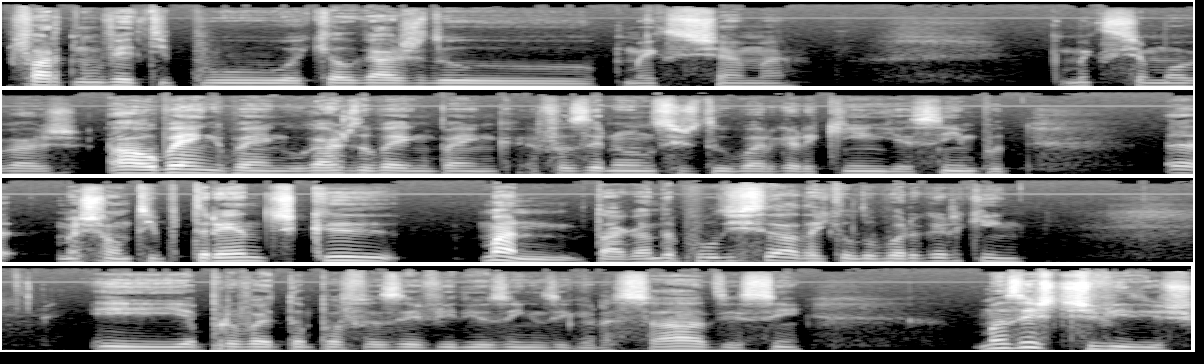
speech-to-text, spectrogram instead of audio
Farto-me ver tipo aquele gajo do. Como é que se chama? Como é que se chama o gajo? Ah, o Bang Bang, o gajo do Bang Bang, a fazer anúncios do Burger King e assim. Uh, mas são tipo trends que, mano, está a grande publicidade aquilo do Burger King. E aproveitam para fazer videozinhos engraçados e assim. Mas estes vídeos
